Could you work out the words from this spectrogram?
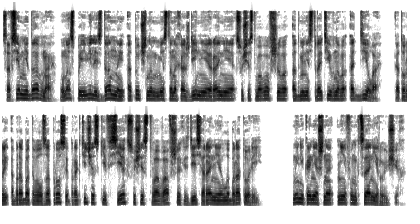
«Совсем недавно у нас появились данные о точном местонахождении ранее существовавшего административного отдела, который обрабатывал запросы практически всех существовавших здесь ранее лабораторий. Ныне, конечно, не функционирующих.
